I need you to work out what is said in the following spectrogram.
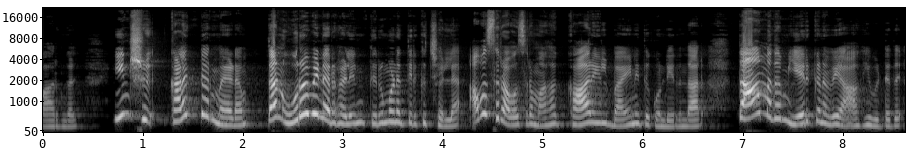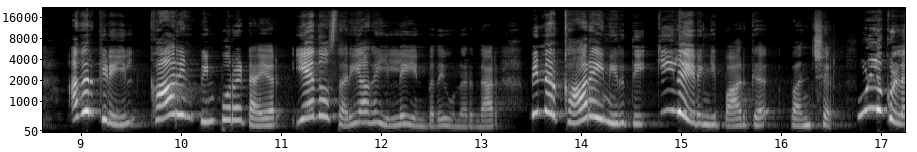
பாருங்கள். இன்று கலெக்டர் மேடம் தன் உறவினர்களின் திருமணத்திற்கு செல்ல அவசர அவசரமாக காரில் பயணித்துக் கொண்டிருந்தார். தாமதம் ஏற்கனவே ஆகிவிட்டது. அதற்கிடையில் காரின் பின்புற டயர் ஏதோ சரியாக இல்லை என்பதை உணர்ந்தார். பின்னர் காரை நிறுத்தி கீழே இறங்கி பார்க்க பஞ்சர் உள்ளுக்குள்ள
